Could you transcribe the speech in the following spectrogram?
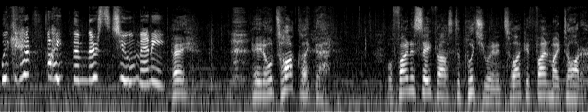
We can't fight them. There's too many. Hey. Hey, don't talk like that. We'll find a safe house to put you in until I can find my daughter.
